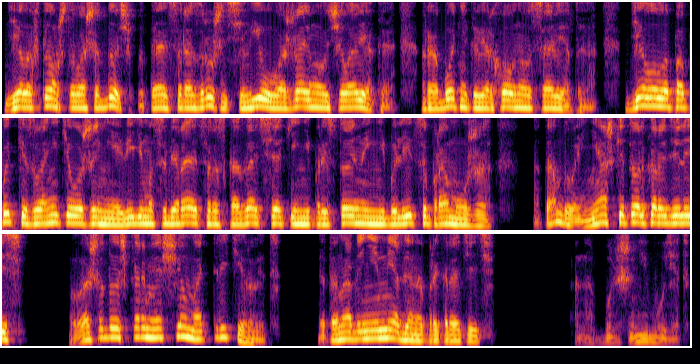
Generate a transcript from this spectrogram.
«Дело в том, что ваша дочь пытается разрушить семью уважаемого человека, работника Верховного Совета. Делала попытки звонить его жене, видимо, собирается рассказать всякие непристойные небылицы про мужа. А там двойняшки только родились. Ваша дочь кормящую мать третирует. Это надо немедленно прекратить». «Она больше не будет»,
